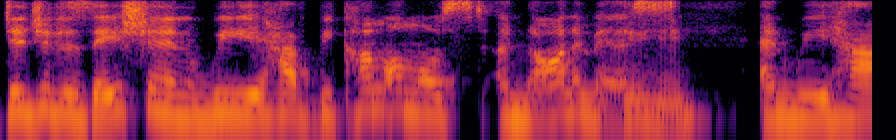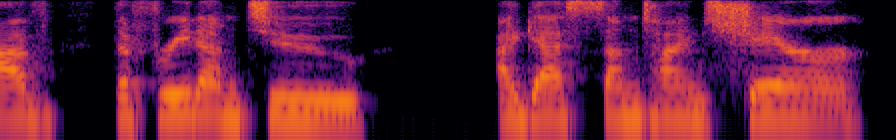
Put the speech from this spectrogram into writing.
digitization, we have become almost anonymous mm-hmm. and we have the freedom to, I guess, sometimes share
